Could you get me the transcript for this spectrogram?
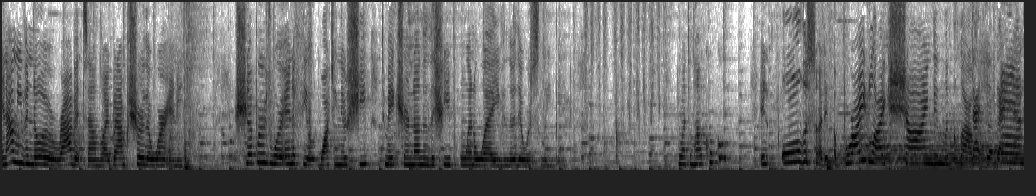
And I don't even know what a rabbit sounds like, but I'm sure there weren't any. Shepherds were in a field watching their sheep to make sure none of the sheep went away even though they were sleeping. You want some hot cocoa? And all of a sudden, a bright light shined in the clouds. And,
